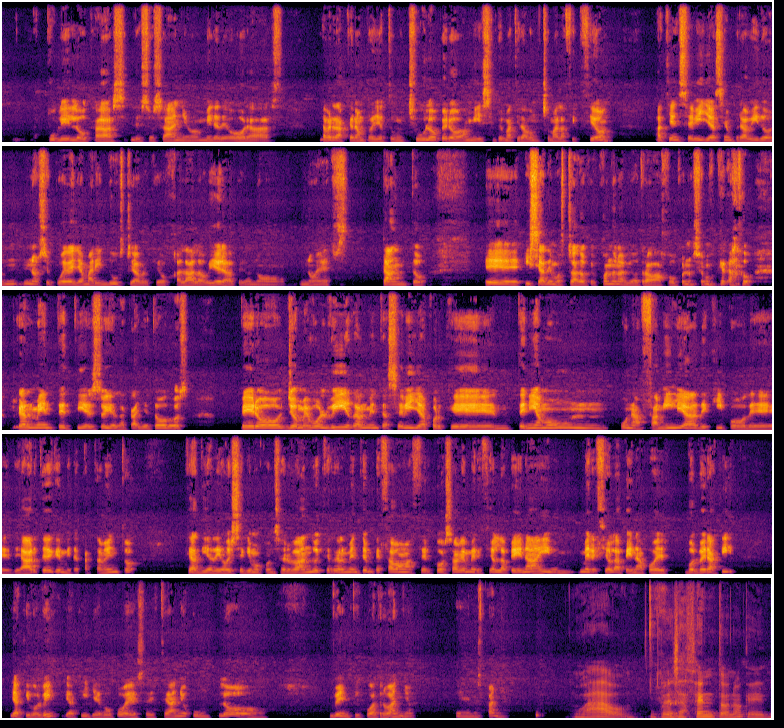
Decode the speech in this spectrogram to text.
publi locas de esos años, miles de horas, La verdad es que era un proyecto muy chulo, pero a mí siempre me ha tirado mucho más la ficción. Aquí en Sevilla siempre ha habido, no se puede llamar industria, porque ojalá la hubiera, pero no, no es tanto. Eh, y se ha demostrado que cuando no ha habido trabajo, pues nos hemos quedado realmente tieso y en la calle todos. Pero yo me volví realmente a Sevilla porque teníamos una familia de equipo de, de arte, que en mi departamento, que a día de hoy seguimos conservando y que realmente empezábamos a hacer cosas que merecían la pena y mereció la pena pues volver aquí y aquí volví y aquí llevo pues este año cumplo 24 años en España. Wow, con ese acento, ¿no? Que,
